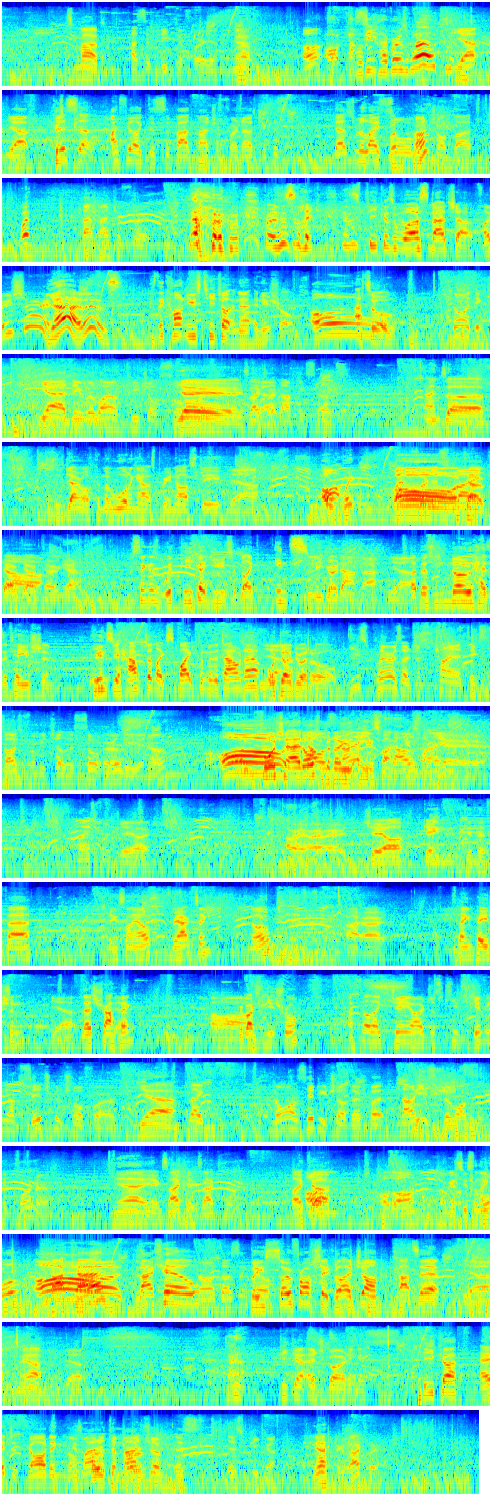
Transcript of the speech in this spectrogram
It's mad. That's a Pika for you. Yeah. Oh, Oh, that was clever as well. Yeah, yeah. This, uh, I feel like this is a bad matchup for Ness because Ness relies so What? Huh? much on that. What? Bad matchup for. No, bro, this is like this is Pika's worst matchup. Are you sure? Yeah, it is. Because they can't use T-Jolt in a, a neutral. Oh. At all. No, they. Yeah, they rely on T-Jolt so yeah, yeah, much. yeah, exactly. Yeah, that makes sense. and uh, just in general, 'cause the walling out is pretty nasty. Yeah. Oh, Oh, wait. went for the Oh, okay, okay, ah. okay, Oh. okay, yeah. The thing is, with Pika, you need to like instantly go down there. Yeah. Like, there's no hesitation. It means you have to like spike them with a down air, Yeah. or don't do it at all. These players are just trying to take stocks from each other so early, you know? Oh, Unfortunate dodge, was but no, I think it's fine. I That think it's fine. nice. Yeah, yeah, Nice from JR. All right, all right, all right. JR getting, getting the fair. Getting something else? Reacting? No? All right, all right. Playing patient. Yeah. Less trapping. Oh, Go back to neutral. I feel like JR just keeps giving up stage control for him. Yeah. Like, no one's hit each other, but now he's the one in the corner. Yeah, yeah, exactly, exactly. Like, Oh. um, hold on. I'm gonna see something. Hold- Back air. Oh, Doesn't back kill. No, it doesn't But kill. he's so far off stage without a jump. That's it. Yeah, Yeah. yeah. Damn. Pika edge guarding is Pika edge guarding no is matter broken, the bro. matchup is is Pika. Yeah, exactly.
